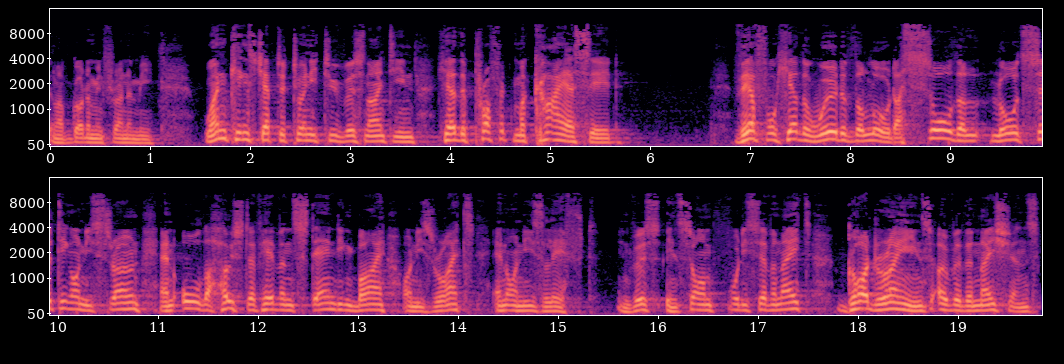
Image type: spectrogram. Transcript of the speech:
and I've got them in front of me. 1 Kings chapter 22 verse 19. Here the prophet Micaiah said, Therefore hear the word of the Lord. I saw the Lord sitting on his throne and all the host of heaven standing by on his right and on his left. In verse, in Psalm 47 8, God reigns over the nations.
